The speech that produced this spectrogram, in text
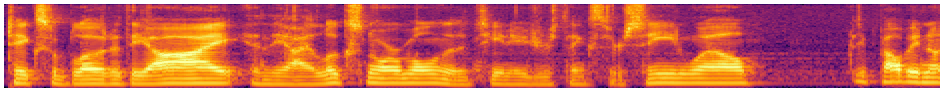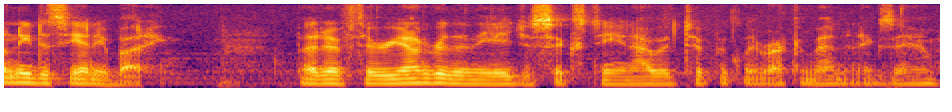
takes a blow to the eye and the eye looks normal and the teenager thinks they're seeing well, they probably don't need to see anybody. But if they're younger than the age of 16, I would typically recommend an exam.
